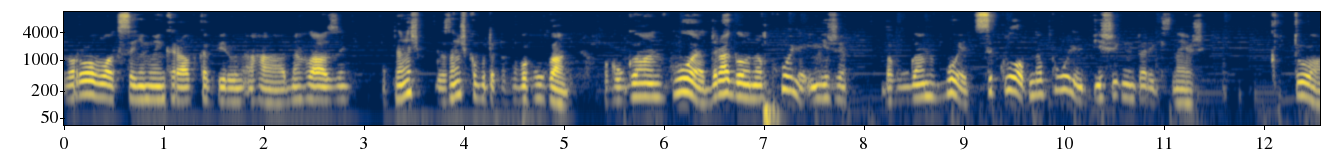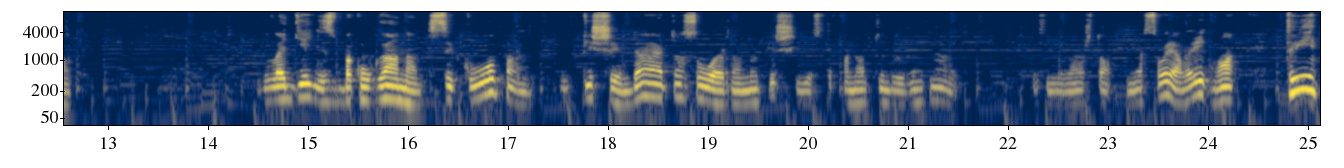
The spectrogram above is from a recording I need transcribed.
Roblox и Майнкрафт копируем. Ага, одноглазый. Знаешь, знаешь, как будто как Бакуган. Бакуган в бой, Драгон на поле или же Бакуган в бой. Циклоп на поле. Пиши комментарий, знаешь. Кто? Владелец Бакугана циклопом? Пиши. Да, это сложно, но пиши, если фанат ты должен знать. Если не знаю что. Не сори, говорит, но ты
